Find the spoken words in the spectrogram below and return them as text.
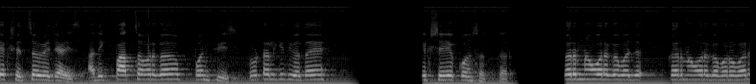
एकशे चव्वेचाळीस. अधिक पाचचा वर्ग पंचवीस. टोटल किती होत आहे एकशे एकोणसत्तर. कर्ण वर्ग बज कर्णवर्ग बरोबर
